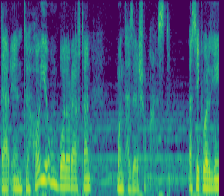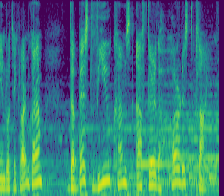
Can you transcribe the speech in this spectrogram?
در انتهای اون بالا رفتن منتظر شما هست. پس یک بار دیگه این رو تکرار می‌کنم. The best view comes after the hardest climb.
